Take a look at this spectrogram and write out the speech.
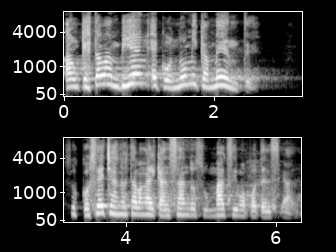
aunque estaban bien económicamente, sus cosechas no estaban alcanzando su máximo potencial.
